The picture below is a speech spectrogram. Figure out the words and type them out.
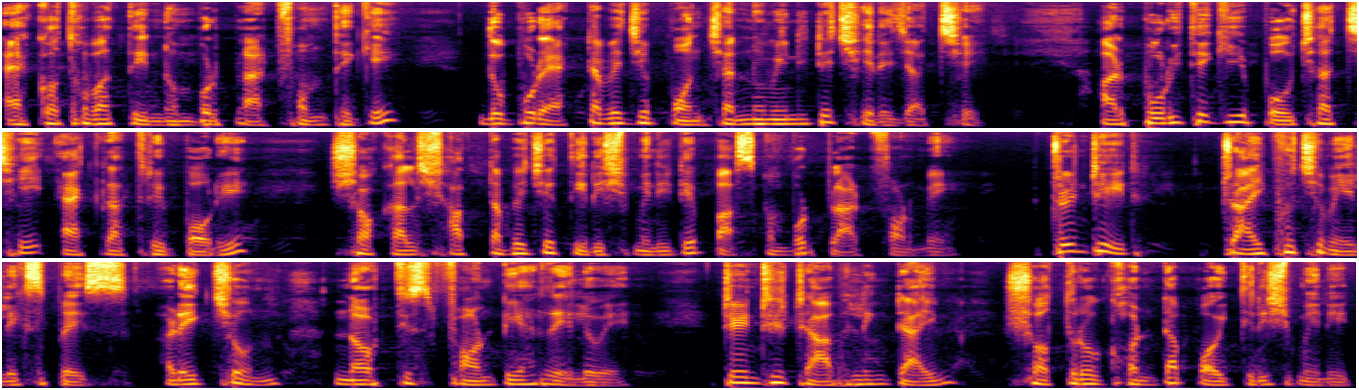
এক অথবা তিন নম্বর প্ল্যাটফর্ম থেকে দুপুর একটা বেজে পঞ্চান্ন মিনিটে ছেড়ে যাচ্ছে। আর পুরীতে গিয়ে পৌঁছাচ্ছে এক রাত্রির পরে সকাল সাতটা বেজে তিরিশ মিনিটে পাঁচ নম্বর প্ল্যাটফর্মে। ট্রেনটির ট্রাইপ হচ্ছে মেল এক্সপ্রেস আর একজন নর্থ ইস্ট ফ্রন্টিয়ার রেলওয়ে। ট্রেনটির ট্রাভেলিং টাইম সতেরো ঘণ্টা পঁয়ত্রিশ মিনিট।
